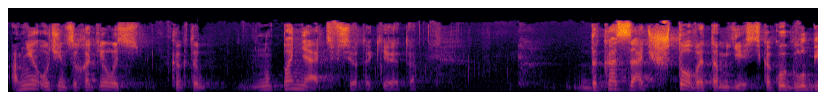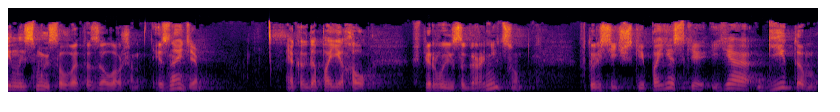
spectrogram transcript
А мне очень захотелось как-то, ну, понять все-таки это. Доказать, что в этом есть, какой глубинный смысл в это заложен. И знаете, я когда поехал впервые за границу, в туристические поездки, я гидом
